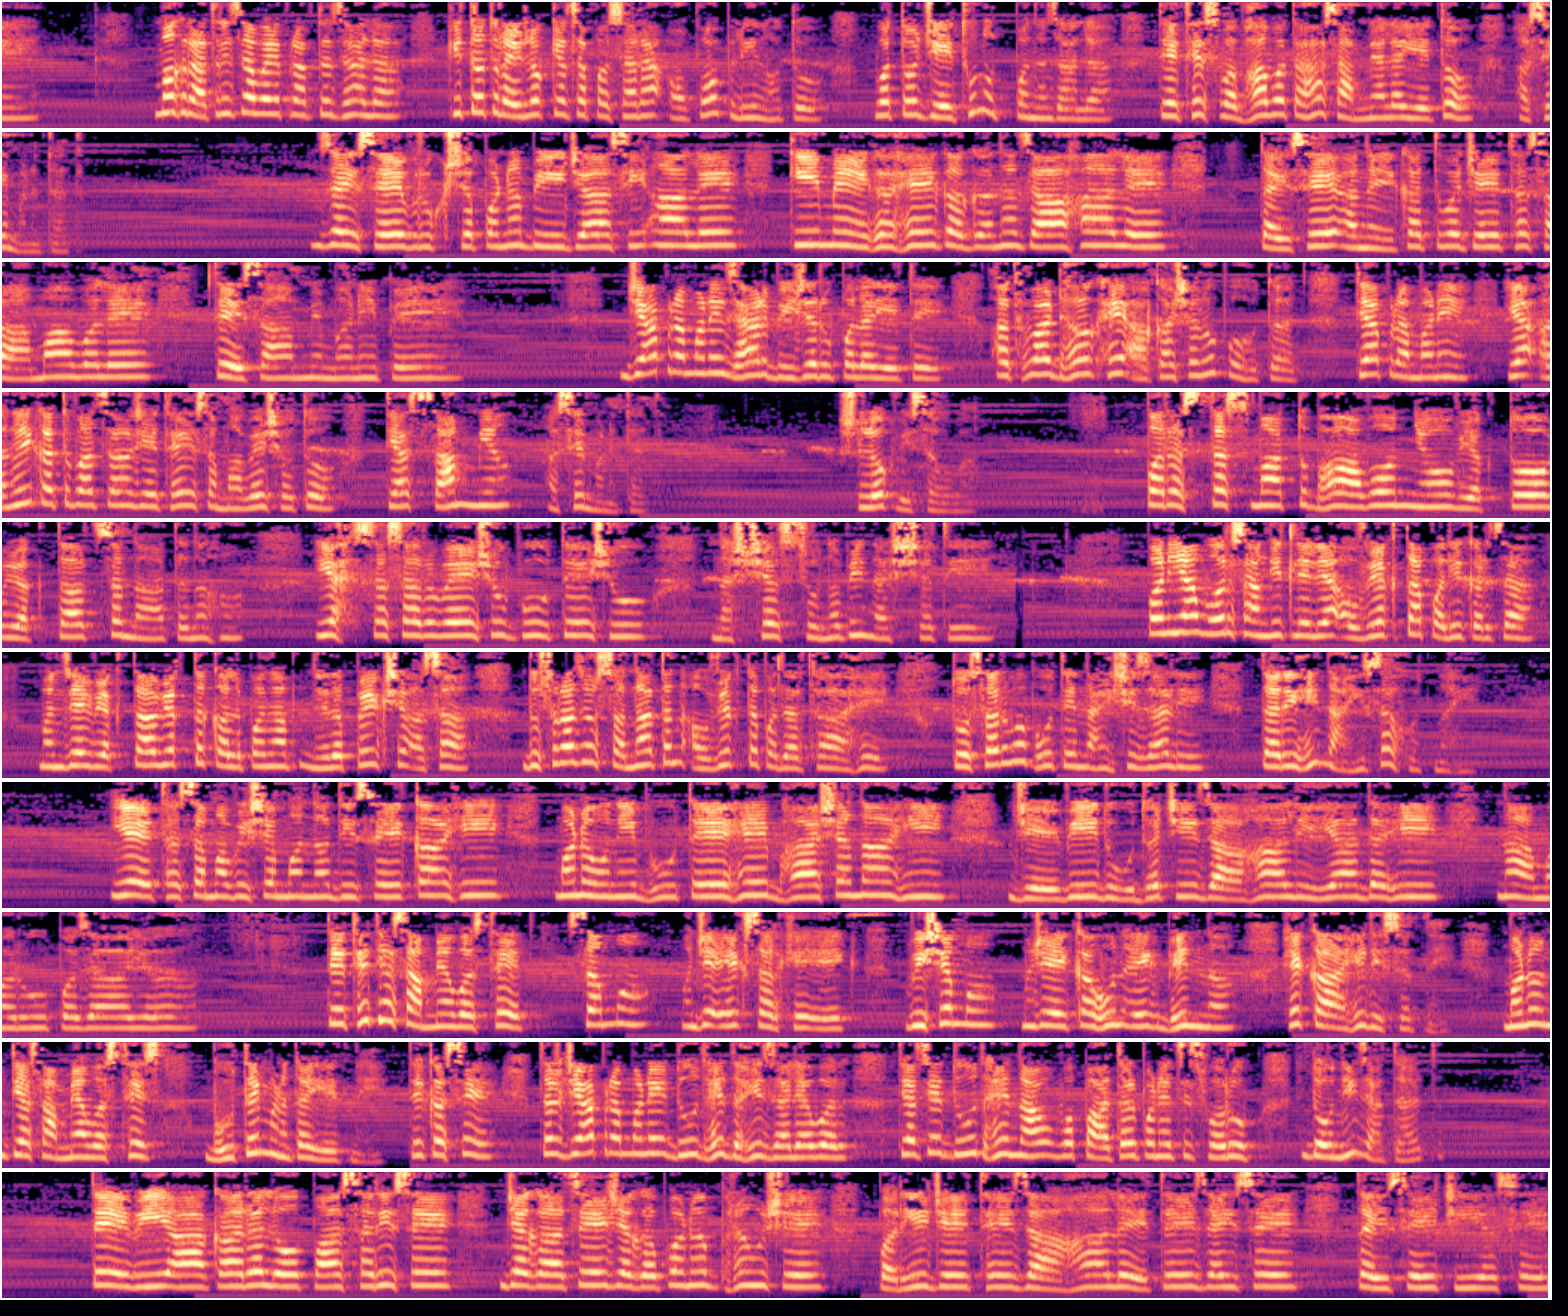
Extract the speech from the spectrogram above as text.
मग रात्रीचा वेळ प्राप्त झाला की तो त्रैलोक्याचा पसारा आपोआप लीन होतो व तो जेथून उत्पन्न झाला तेथे स्वभावत साम्याला येतो असे म्हणतात. जैसे वृक्षपण बीजासी आले की मेघ हे गगन जाहाले तैसे अनेकत्व जेथ सामावले ते साम्य म्हणिपे ज्याप्रमाणे झाड बीजरूपाला येते अथवा ढग हे आकाशरूप होतात त्याप्रमाणे या अनेकत्वाचा जेथे समावेश होतो त्या साम्य असे म्हणतात. श्लोक विसावा. परस्तस्मात् भावोन्यो व्यक्तो व्यक्तात सनातन स सर्वेषु भूतेषु नश्यसु न नश्यती पण या वर सांगितलेल्या अव्यक्ता पलीकडचा म्हणजे व्यक्ताव्यक्त कल्पना निरपेक्ष असा दुसरा जो सनातन अव्यक्त पदार्थ आहे तो सर्व भूते नाहीशी झाली तरीही नाहीसा होत नाही. येथ समविषम न दिसे काही म्हणून भूते हे भाष नाही. जेवी दूधची जाहाली या दही नामरूप जाय. तेथे त्या साम्यावस्थेत सम म्हणजे एकसारखे एक. विषम म्हणजे एकाहून एक भिन्न. हे काही दिसत नाही. म्हणून त्या साम्यावस्थेस भूते म्हणता येत नाही. ते कसे? तर ज्याप्रमाणे दूध हे दही झाल्यावर त्याचे दूध हे नाव व पातळपणाचे स्वरूप दोन्ही जातात. तेवी आकार लोपा सरिसे जगाचे जगपण भ्रंशे परी जेथे जाहाले ते जैसे तैसेची असे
